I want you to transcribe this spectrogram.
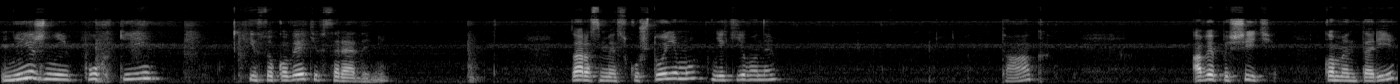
ніжні, пухкі і соковиті всередині. Зараз ми скуштуємо, які вони. Так. А ви пишіть коментарі.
